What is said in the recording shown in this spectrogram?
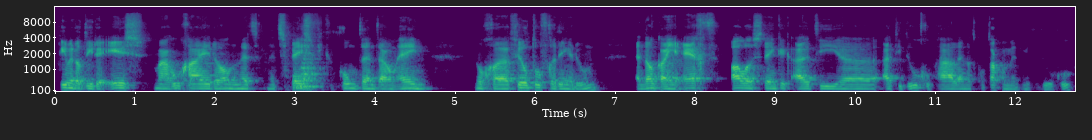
Prima dat die er is, maar hoe ga je dan met, met specifieke content daaromheen nog uh, veel toffere dingen doen? En dan kan je echt alles, denk ik, uit die, uh, uit die doelgroep halen en dat contactmoment met die doelgroep.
